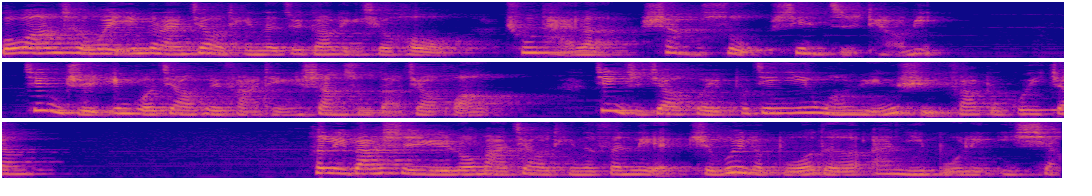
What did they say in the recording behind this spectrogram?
国王成为英格兰教廷的最高领袖后，出台了上诉限制条例，禁止英国教会法庭上诉到教皇，禁止教会不经英王允许发布规章。亨利八世与罗马教廷的分裂，只为了博得安妮·柏林一笑，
